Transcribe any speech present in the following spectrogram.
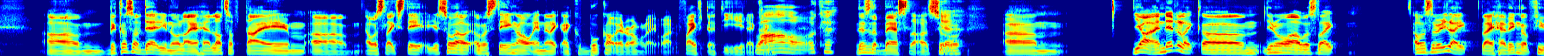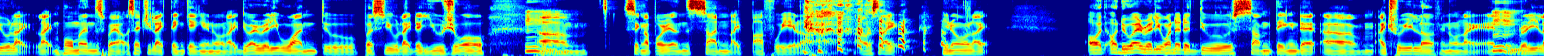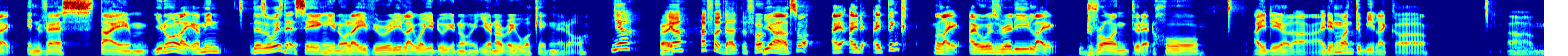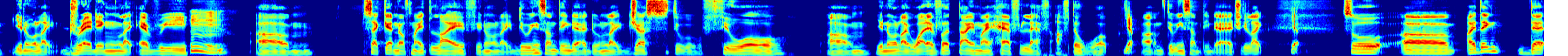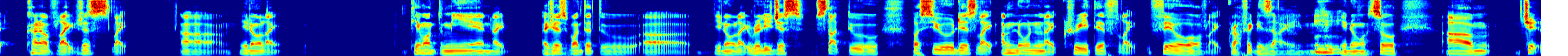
um because of that, you know, like I had lots of time. Um, I was like stay, so I, I was staying out and like I could book out around like what five thirty. That kind Wow. Okay. this is the best lah. So Yeah. um yeah, and then like um, you know, I was like I was really like like having a few like like moments where I was actually like thinking, you know, like do I really want to pursue like the usual um Singaporean son like pathway lah. I was like, you know, like or, or do I really wanted to do something that um I truly love, you know, like and really like invest time. You know, like I mean, there's always that saying, you know, like if you really like what you do, you know, you're not really working at all. Yeah. Right. Yeah. I've heard that before. Yeah, so I, I I think like I was really like drawn to that whole idea. lah. I didn't want to be like a um, you know, like dreading like every um second of my life, you know, like doing something that I don't like just to fuel um, you know, like whatever time I have left after work. Yep. Um doing something that I actually like. Yep. So um I think that kind of like just like uh, you know, like came on to me and like I just wanted to uh you know like really just start to pursue this like unknown like creative like field of like graphic design you know so um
